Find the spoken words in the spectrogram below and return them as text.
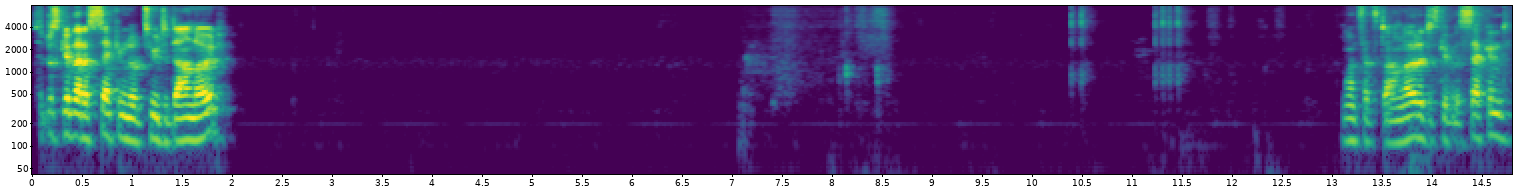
So just give that a second or two to download. Once that's downloaded, just give it a second.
